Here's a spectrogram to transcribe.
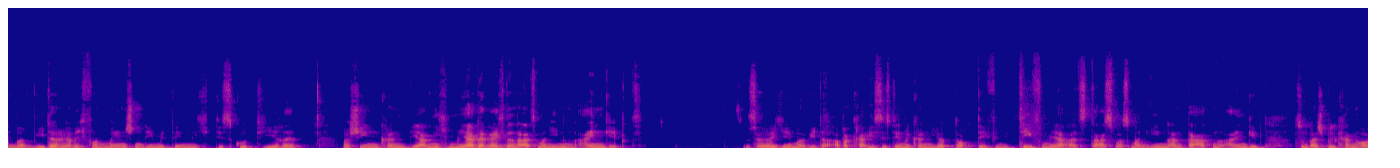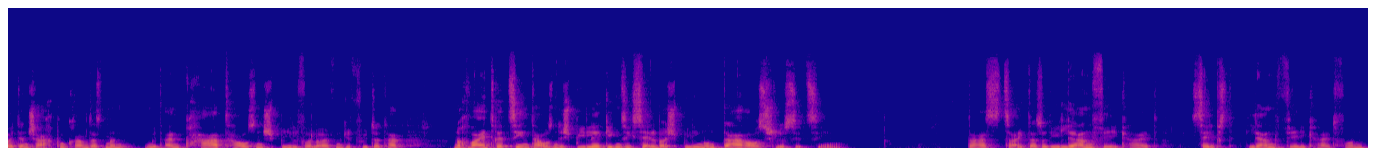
immer wieder höre ich von Menschen, die mit denen ich diskutiere, Maschinen können ja nicht mehr berechnen, als man ihnen eingibt. Das höre ich immer wieder. Aber KI-Systeme können ja doch definitiv mehr als das, was man ihnen an Daten eingibt. Zum Beispiel kann heute ein Schachprogramm, das man mit ein paar tausend Spielverläufen gefüttert hat, noch weitere zehntausende Spiele gegen sich selber spielen und daraus Schlüsse ziehen. Das zeigt also die Lernfähigkeit, Selbstlernfähigkeit von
